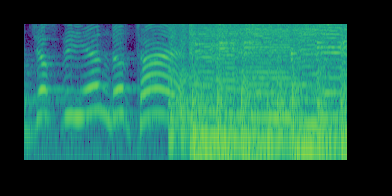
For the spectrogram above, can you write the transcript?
just the end of time.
